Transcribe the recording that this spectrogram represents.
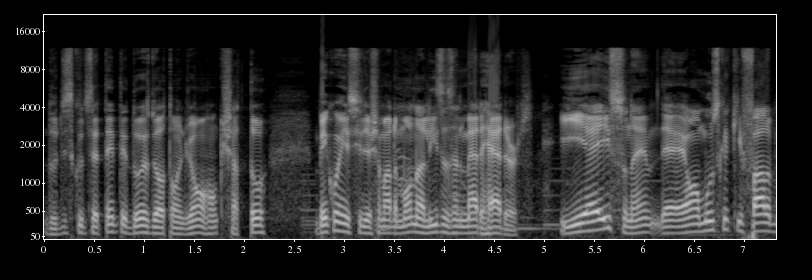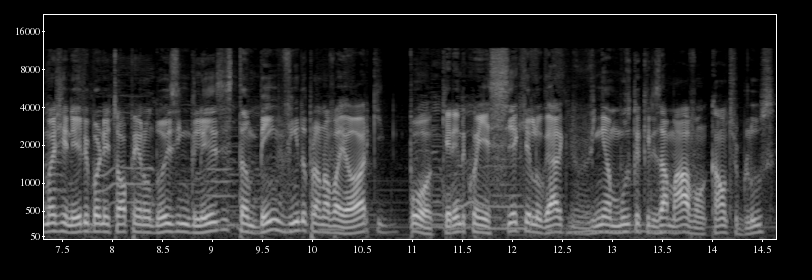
do disco de 72 do Elton John, Ronk Chateau, bem conhecida, chamada Mona Lisa's and Mad Hatters. E é isso, né? É uma música que fala, imagine ele e Bernie Taupin eram dois ingleses também vindo pra Nova York, pô, querendo conhecer aquele lugar que vinha a música que eles amavam, country blues.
